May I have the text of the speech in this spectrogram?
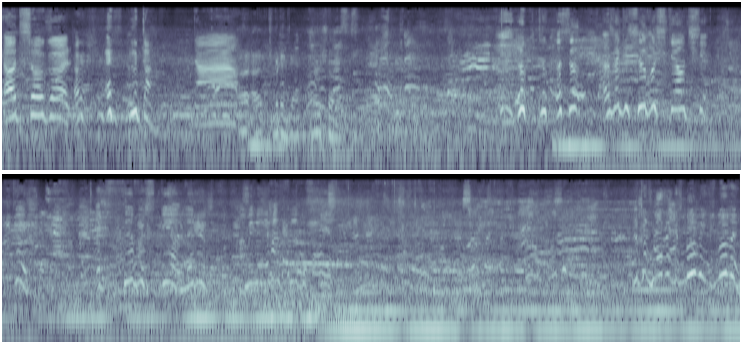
That's so good. Okay, hey, look down. Down. It's a bit in here. I will show you. Look, look, that's, a, that's like a silver scale chi- fish. Moving, it's moving,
